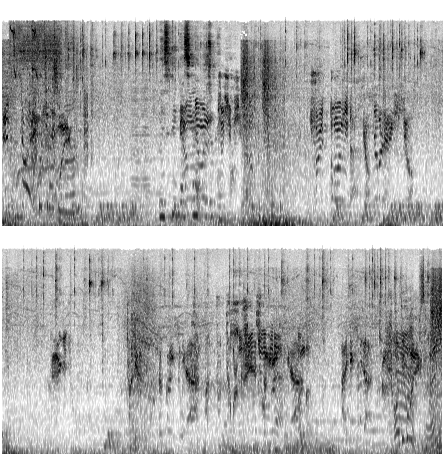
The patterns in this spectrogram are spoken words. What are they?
입가에 호출하신 분 명령을. 주십시오. 출동합니다. 명령을 내리시죠. 대기 중. 다들 듣고 있습니다. 수신 중입니다. 알겠습니다. 어디가 아프세요?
